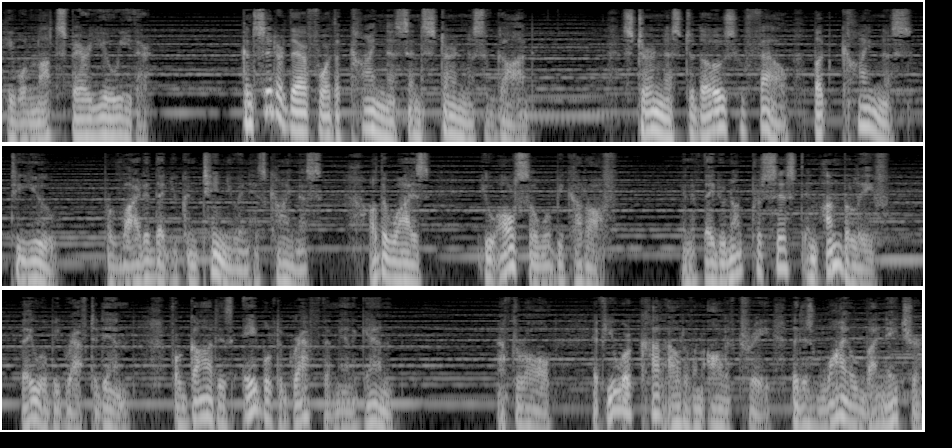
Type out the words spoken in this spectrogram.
he will not spare you either. Consider therefore the kindness and sternness of God. Sternness to those who fell, but kindness to you, provided that you continue in his kindness. Otherwise you also will be cut off. And if they do not persist in unbelief, they will be grafted in, for God is able to graft them in again. After all, if you were cut out of an olive tree that is wild by nature,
